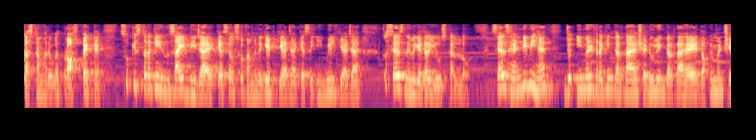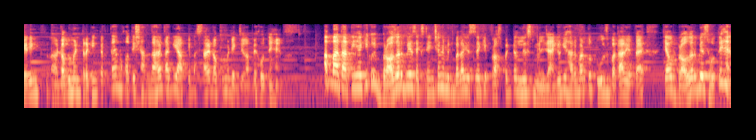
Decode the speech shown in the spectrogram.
कस्टमर होगा प्रॉस्पेक्ट है सो किस तरह की इंसाइट दी जाए, कैसे उसको कम्युनिकेट किया जाए, कैसे ईमेल किया जाए तो सेल्स नेविगेटर यूज़ कर लो। सेल्स हैंडी भी हैं, जो ईमेल ट्रैकिंग करता है शेड्यूलिंग करता है डॉक्यूमेंट शेयरिंग डॉक्यूमेंट ट्रैकिंग करता है, बहुत ही शानदार है ताकि आपके पास सारे डॉक्यूमेंट एक जगह पे होते हैं। अब बात आती है कि कोई ब्राउज़र बेस्ड एक्सटेंशन हमें बता जिससे कि प्रोस्पेक्टर लिस्ट मिल जाए, क्योंकि हर बार तो टूल्स बता देता है, क्या वो ब्राउज़र बेस्ड होते हैं?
